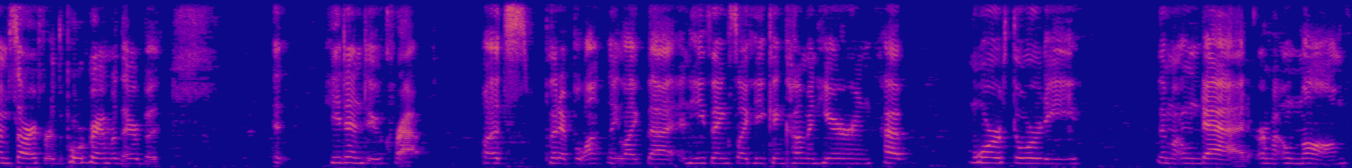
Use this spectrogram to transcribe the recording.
I'm sorry for the poor grammar there, but it, he didn't do crap. Let's put it bluntly like that. And he thinks like he can come in here and have more authority than my own dad or my own mom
